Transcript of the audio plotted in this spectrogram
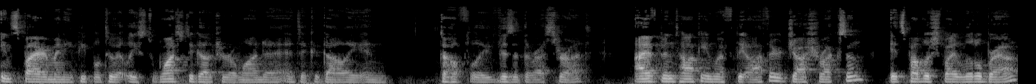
inspire many people to at least want to go to Rwanda and to Kigali and to hopefully visit the restaurant. I've been talking with the author, Josh Ruxin. It's published by Little Brown.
